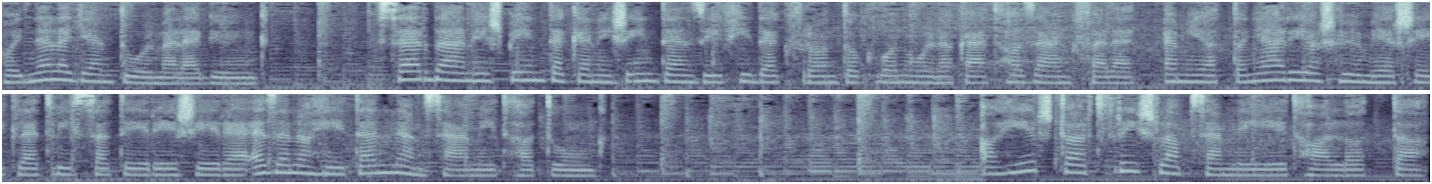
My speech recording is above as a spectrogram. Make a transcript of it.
hogy ne legyen túl melegünk. Szerdán és pénteken is intenzív hidegfrontok vonulnak át hazánk felett, emiatt a nyárias hőmérséklet visszatérésére ezen a héten nem számíthatunk. A Hírstart friss lapszemléjét hallotta.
